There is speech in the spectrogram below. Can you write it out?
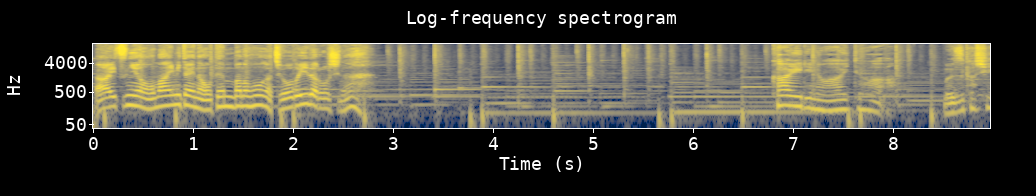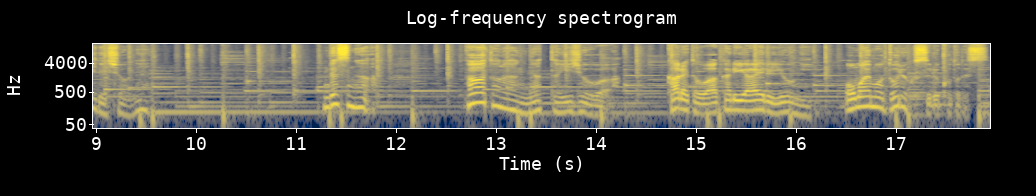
あいつにはお前みたいなおてんばの方がちょうどいいだろうしな。帰りの相手は難しいでしょうね。ですがパートナーになった以上は彼と分かり合えるようにお前も努力することです。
